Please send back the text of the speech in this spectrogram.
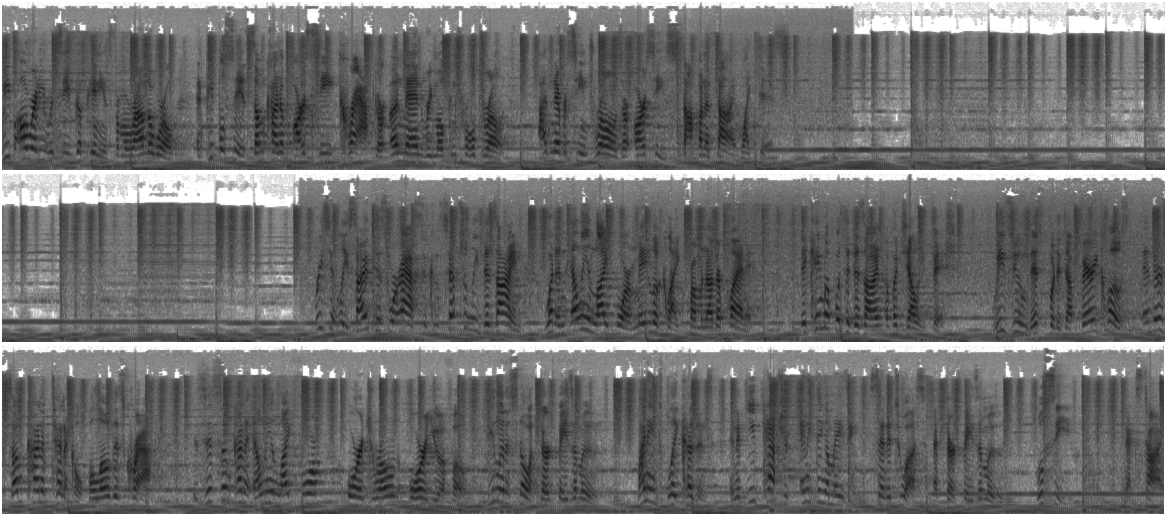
We've already received opinions from around the world, and people say it's some kind of RC craft or unmanned remote control drone. I've never seen drones or RCs stop on a dime like this. Recently, scientists were asked to conceptually design what an alien life form may look like from another planet. They came up with the design of a jellyfish. We zoomed this footage up very close, and there's some kind of tentacle below this craft. Is this some kind of alien life form, or a drone, or a UFO? You let us know at Third Phase of Moon. My name's Blake Cousins, and if you've captured anything amazing, send it to us at Third Phase of Moon. We'll see you next time.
